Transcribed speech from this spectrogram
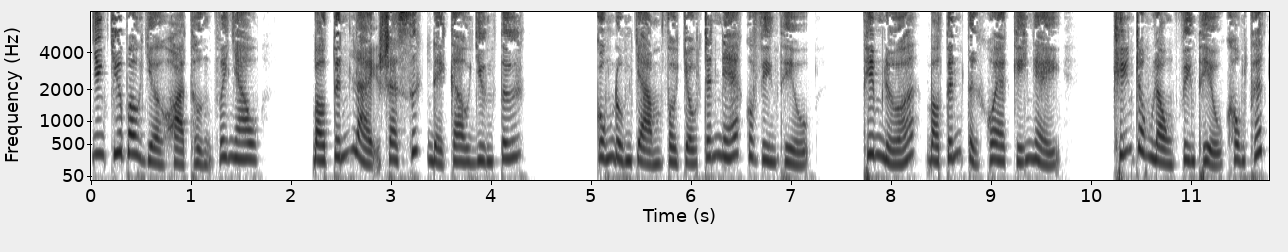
nhưng chưa bao giờ hòa thuận với nhau. Bào tính lại ra sức đề cao dương tứ. Cũng đụng chạm vào chỗ tránh né của viên thiệu. Thêm nữa, bào tính tự khoe kỹ nghệ, khiến trong lòng viên thiệu không thích.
